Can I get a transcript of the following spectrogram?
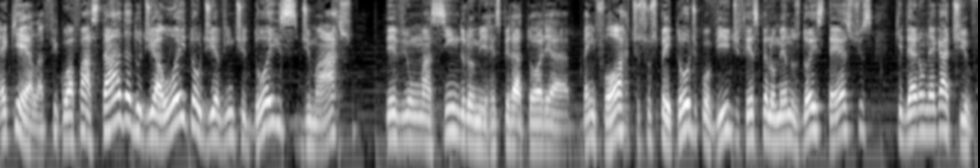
é que ela ficou afastada do dia 8 ao dia 22 de março, teve uma síndrome respiratória bem forte, suspeitou de Covid, fez pelo menos dois testes que deram negativo.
